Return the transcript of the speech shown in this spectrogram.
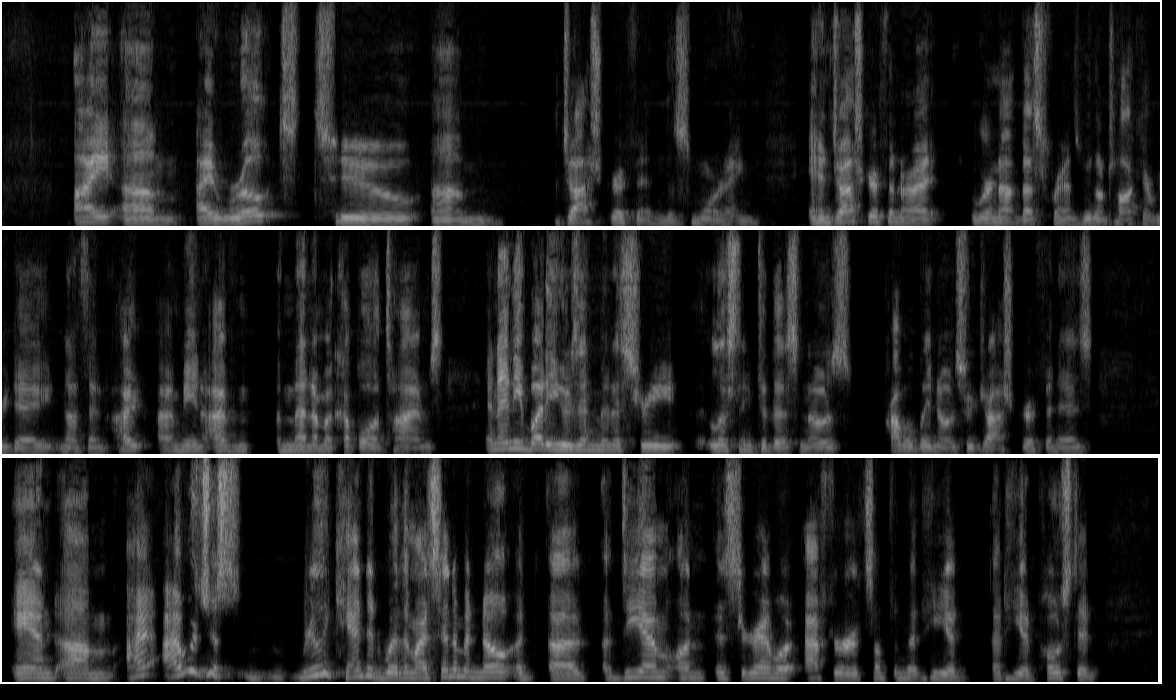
I um, I wrote to um, Josh Griffin this morning, and Josh Griffin and I we're not best friends. We don't talk every day. Nothing. I I mean I've met him a couple of times, and anybody who's in ministry listening to this knows probably knows who Josh Griffin is. And um, I, I was just really candid with him. I sent him a note, a, a, DM on Instagram after something that he had that he had posted,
